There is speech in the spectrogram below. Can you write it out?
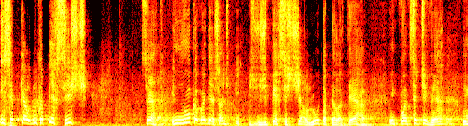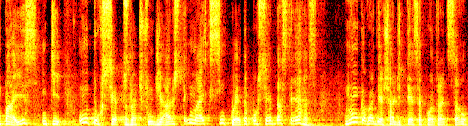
Isso é porque a luta persiste, certo? E nunca vai deixar de, de persistir a luta pela terra enquanto você tiver um país em que 1% dos latifundiários tem mais que 50% das terras. Nunca vai deixar de ter essa contradição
